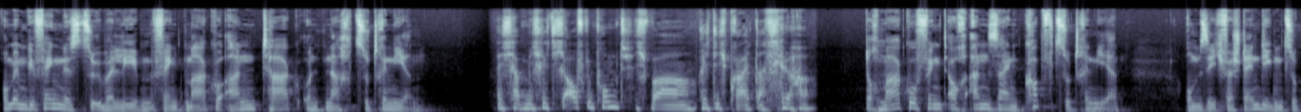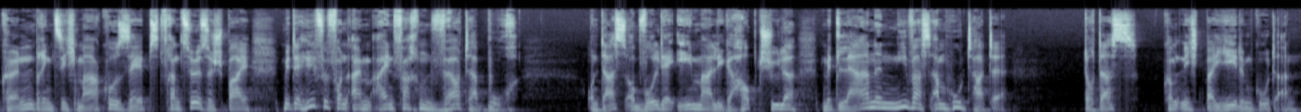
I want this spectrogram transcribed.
Um im Gefängnis zu überleben, fängt Marco an, Tag und Nacht zu trainieren. Ich habe mich richtig aufgepumpt. Ich war richtig breit dann, ja. Doch Marco fängt auch an, seinen Kopf zu trainieren. Um sich verständigen zu können, bringt sich Marco selbst Französisch bei, mit der Hilfe von einem einfachen Wörterbuch. Und das, obwohl der ehemalige Hauptschüler mit Lernen nie was am Hut hatte. Doch das kommt nicht bei jedem gut an.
